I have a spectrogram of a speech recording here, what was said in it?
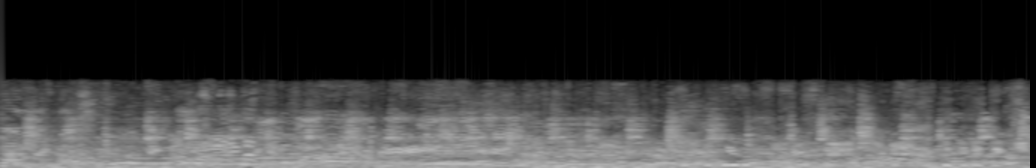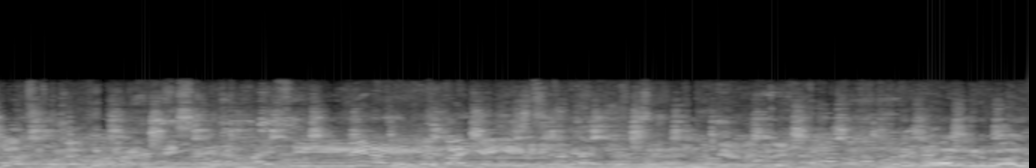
Realmente de tequila con algo picantísimo. Y... Mira, y lo vaya ahí. Efectivamente. Quiero probarlo, quiero probarlo.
